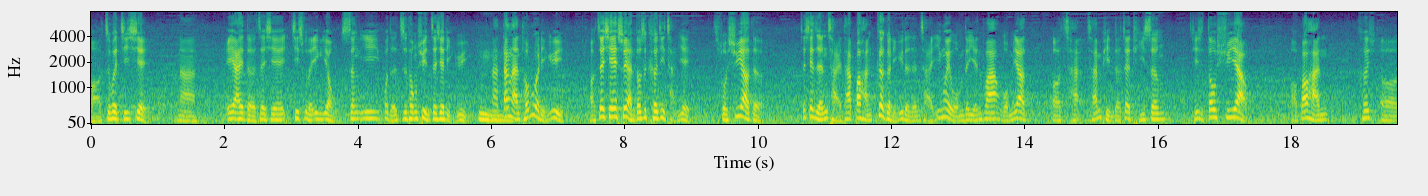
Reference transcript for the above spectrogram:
啊，智慧机械，那 AI 的这些技术的应用，生医或者是资通讯这些领域，嗯，那当然投入的领域啊，这些虽然都是科技产业所需要的这些人才，它包含各个领域的人才，因为我们的研发，我们要呃产产品的在提升，其实都需要哦包含。科呃，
